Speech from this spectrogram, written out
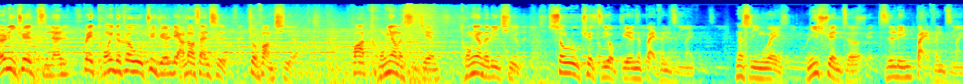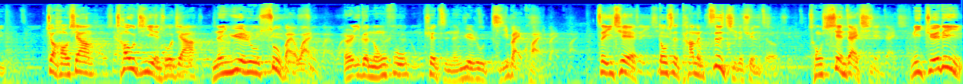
而你却只能被同一个客户拒绝两到三次就放弃了，花同样的时间、同样的力气，收入却只有别人的百分之一。那是因为你选择只领百分之一，就好像超级演说家能月入数百万，而一个农夫却只能月入几百块。这一切都是他们自己的选择。从现在起，你决定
